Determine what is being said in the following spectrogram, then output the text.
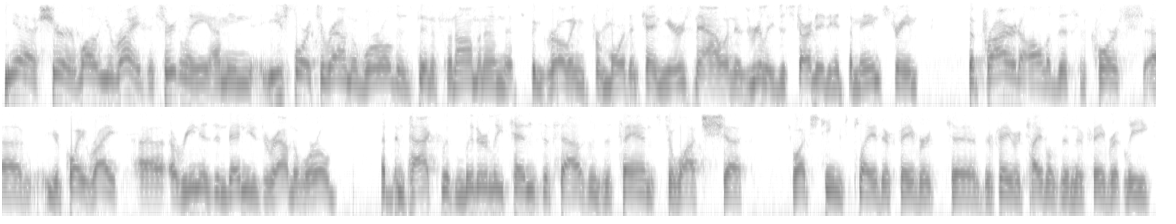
Yeah, sure. Well, you're right. Certainly, I mean, esports around the world has been a phenomenon that's been growing for more than 10 years now and has really just started to hit the mainstream but prior to all of this, of course, uh, you're quite right. Uh, arenas and venues around the world have been packed with literally tens of thousands of fans to watch uh, to watch teams play their favorite uh, their favorite titles in their favorite leagues.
